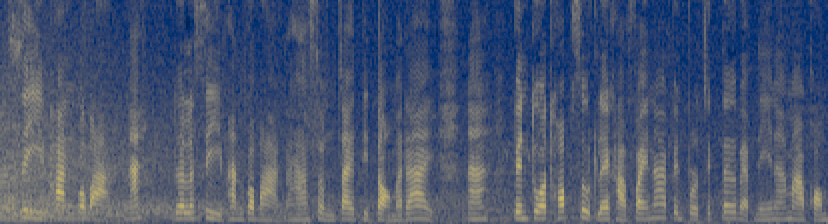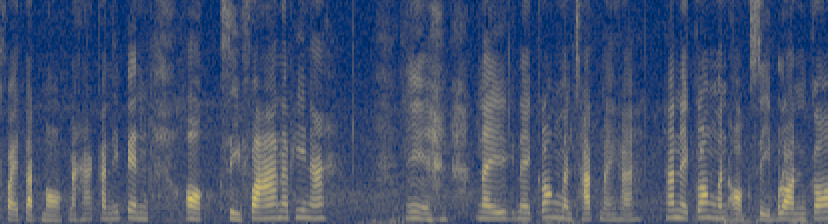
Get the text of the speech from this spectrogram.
4,000 กว่าบาทนะเดือนละ 4,000 กว่าบาทนะคะ สนใจติดต่อมาได้นะ เป็นตัวท็อปสุดเลยค่ะ ไฟหน้าเป็นโปรเจคเตอร์แบบนี้นะ มาพร้อมไฟตัดหมอกนะคะ คันนี้เป็นออกสีฟ้านะพี่นะ นี่ในในกล้องมันชัดไหมคะ ถ้าในกล้องมันออกสีบรอนก็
